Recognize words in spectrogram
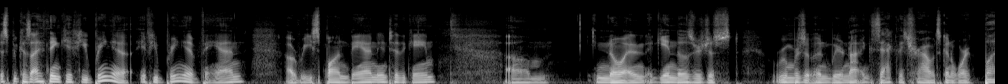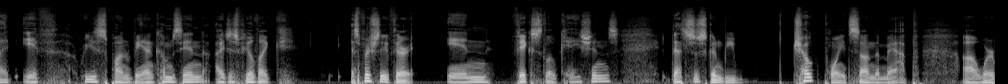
just because I think if you bring a if you bring a van, a respawn van into the game, um, you know, and again, those are just rumors, and we're not exactly sure how it's going to work. But if a respawn van comes in, I just feel like, especially if they're in fixed locations, that's just going to be choke points on the map uh, where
